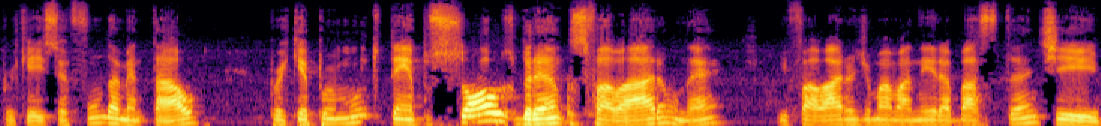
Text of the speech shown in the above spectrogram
porque isso é fundamental, porque por muito tempo só os brancos falaram, né? E falaram de uma maneira bastante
